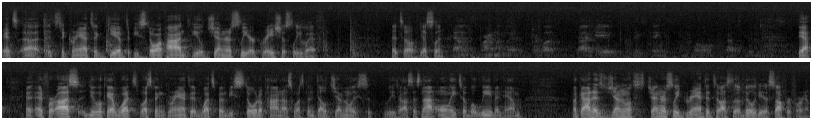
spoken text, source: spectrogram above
it's, uh, it's to grant, to give, to bestow upon, to deal generously or graciously with. And so, yes, Lynn. Kind of like this part when they talk about God gave these things control, God's given us. Yeah. And, and for us, you look at what's, what's been granted, what's been bestowed upon us, what's been dealt generously to us. It's not only to believe in Him, but God has generous, generously granted to us the ability to suffer for Him.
